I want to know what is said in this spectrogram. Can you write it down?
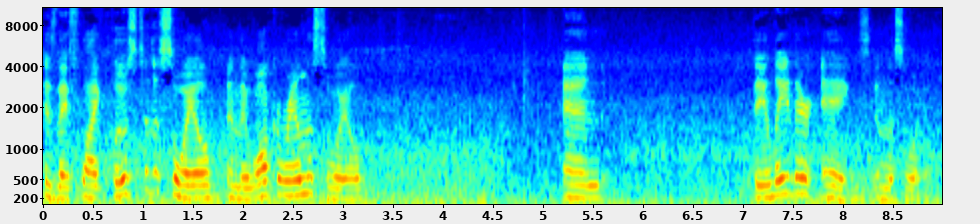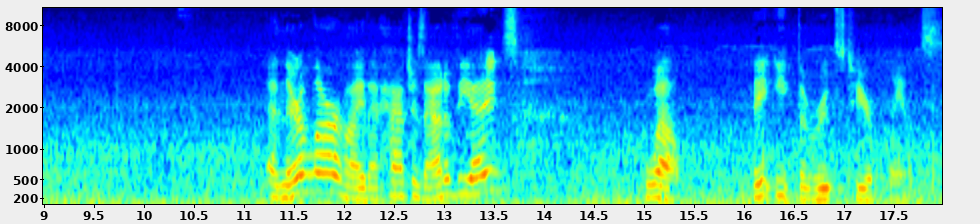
is they fly close to the soil and they walk around the soil and they lay their eggs in the soil. And their larvae that hatches out of the eggs, well, they eat the roots to your plants.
